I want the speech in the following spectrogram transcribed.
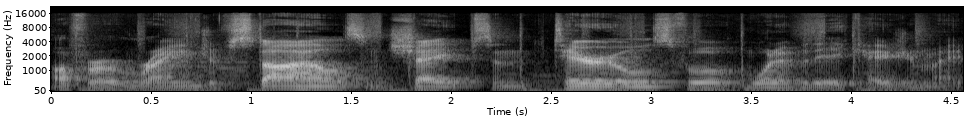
offer a range of styles and shapes and materials for whatever the occasion may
